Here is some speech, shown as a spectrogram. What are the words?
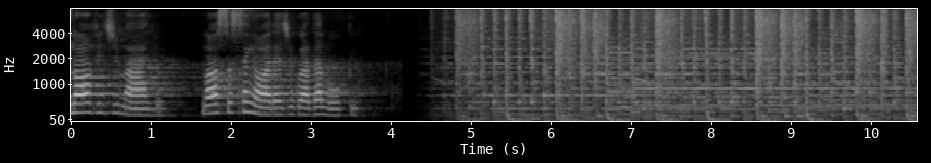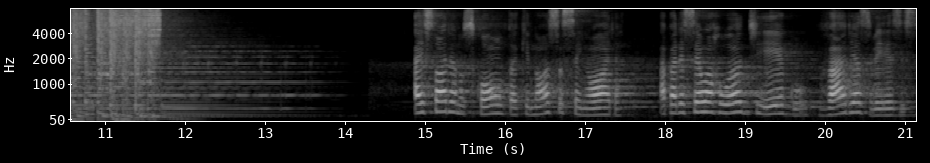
9 de maio, Nossa Senhora de Guadalupe. A história nos conta que Nossa Senhora apareceu a Juan Diego várias vezes,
